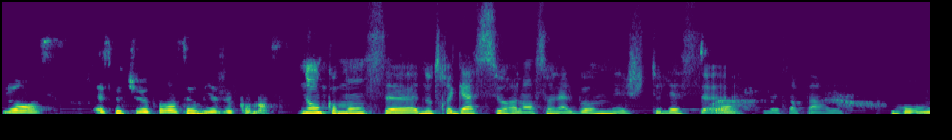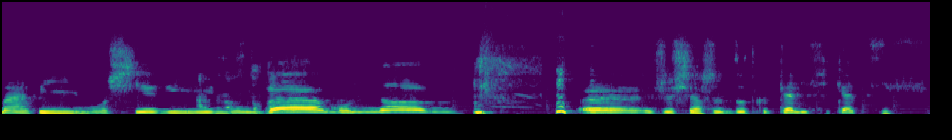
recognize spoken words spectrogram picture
Laurence, est-ce que tu veux commencer ou bien je commence? Non, on commence. Euh, notre gars sur a lancé un album, mais je te laisse, euh, ah. en parler. Mon mari, mon chéri, ah, mon gars, mon homme. Euh, je cherche d'autres qualificatifs.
